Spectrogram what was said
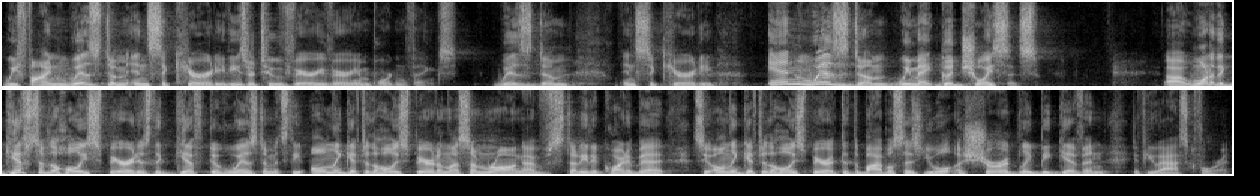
we find wisdom and security. These are two very, very important things wisdom and security. In wisdom, we make good choices. Uh, one of the gifts of the Holy Spirit is the gift of wisdom. It's the only gift of the Holy Spirit, unless I'm wrong. I've studied it quite a bit. It's the only gift of the Holy Spirit that the Bible says you will assuredly be given if you ask for it.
